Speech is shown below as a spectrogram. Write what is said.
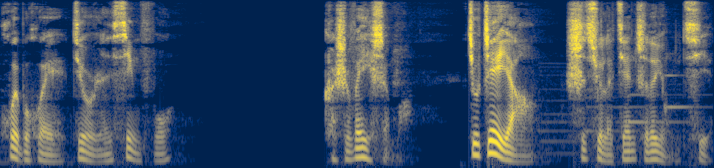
会不会就有人幸福？可是为什么就这样失去了坚持的勇气？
